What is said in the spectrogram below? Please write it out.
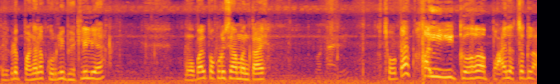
तर इकडे पाण्याला कुर्ली भेटलेली आहे. मोबाईल पकडू श्या म्हणताय. छोटा? आई ग पाय लचकला.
